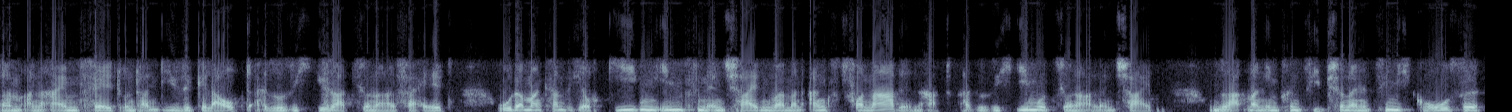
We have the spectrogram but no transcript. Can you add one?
ähm, anheimfällt und an diese glaubt, also sich irrational verhält. Oder man kann sich auch gegen Impfen entscheiden, weil man Angst vor Nadeln hat, also sich emotional entscheiden. Und so hat man im Prinzip schon eine ziemlich große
